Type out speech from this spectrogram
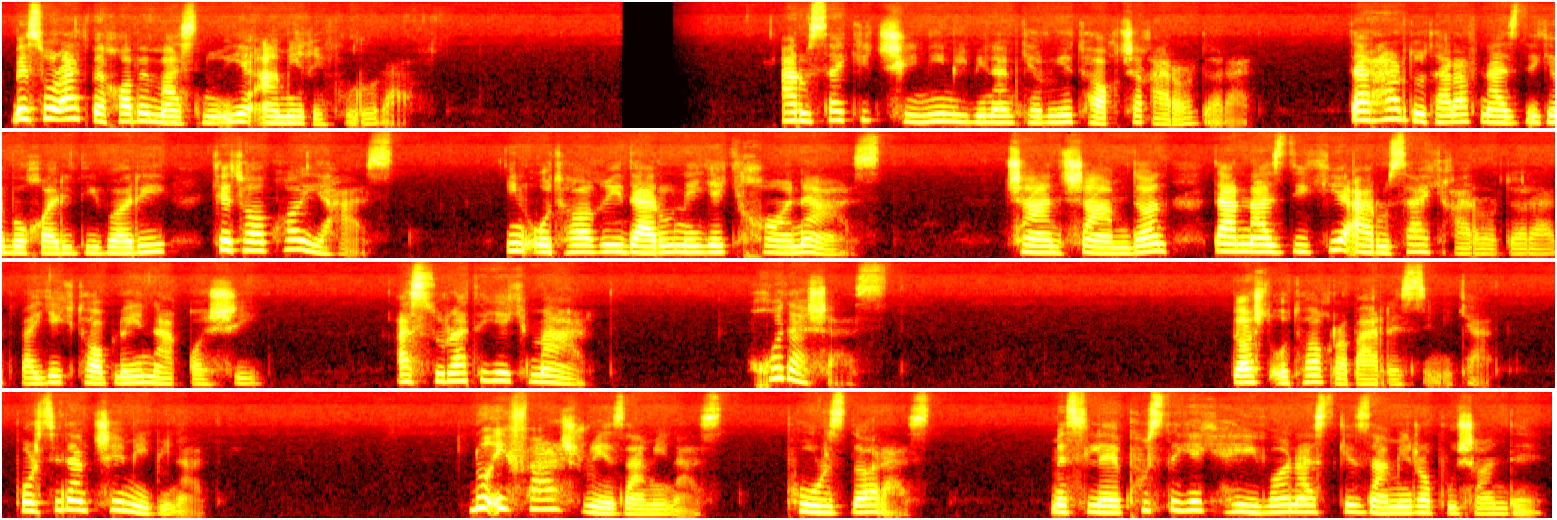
به سرعت به خواب مصنوعی عمیقی فرو رفت. عروسکی چینی می بینم که روی تاقچه قرار دارد. در هر دو طرف نزدیک بخاری دیواری کتابهایی هست. این اتاقی درون یک خانه است. چند شمدان در نزدیکی عروسک قرار دارد و یک تابلوی نقاشی. از صورت یک مرد. خودش است. داشت اتاق را بررسی می کرد. پرسیدم چه می بیند. نوعی فرش روی زمین است. پرزدار است. مثل پوست یک حیوان است که زمین را پوشانده.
